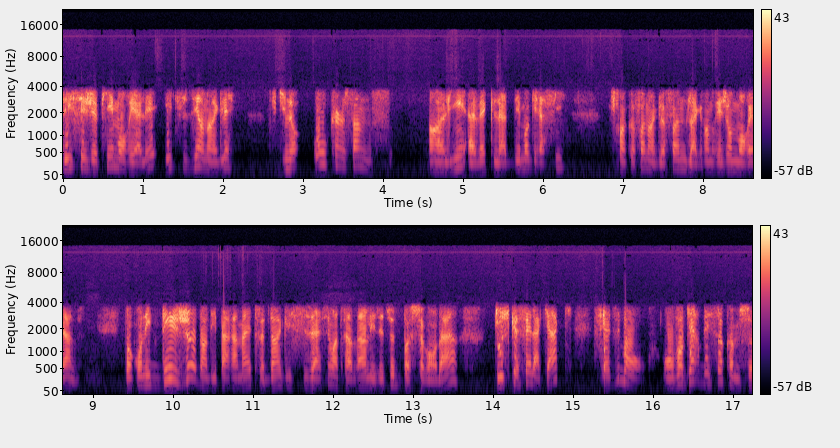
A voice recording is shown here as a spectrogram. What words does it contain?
des cégepiens montréalais étudient en anglais, ce qui n'a aucun sens en lien avec la démographie francophone anglophone de la grande région de Montréal. Donc, on est déjà dans des paramètres d'anglicisation à travers les études postsecondaires. Tout ce que fait la CAC, c'est à dire, bon, on va garder ça comme ça.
